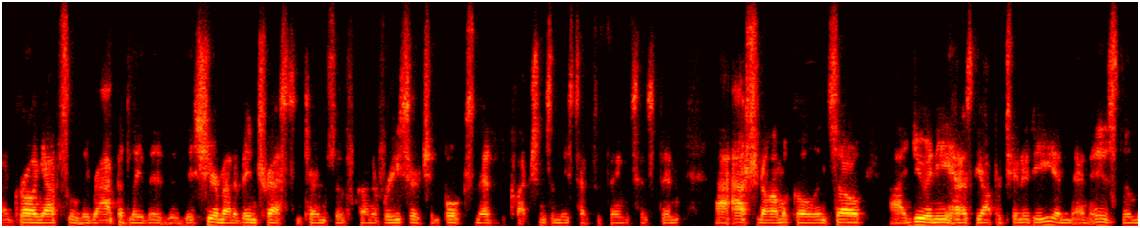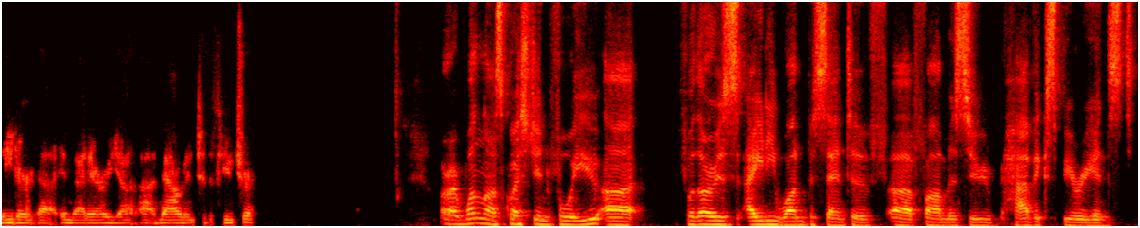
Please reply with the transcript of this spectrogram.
uh, growing absolutely rapidly. The, the, the, sheer amount of interest in terms of kind of research and books and edited collections and these types of things has been uh, astronomical. And so uh, UNE has the opportunity and, and is the leader uh, in that area uh, now and into the future. All right, one last question for you. Uh, for those 81% of farmers who have experienced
